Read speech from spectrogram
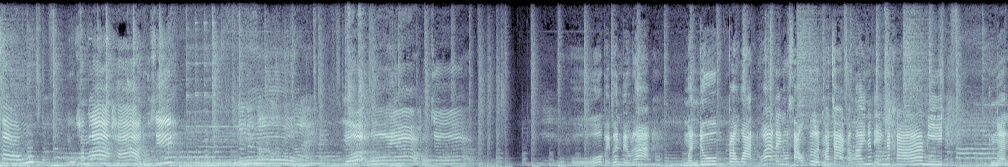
เสาร์อยู่ข้างล่างค่ะ ดูสิ เบิลเบลล่า เหมือนดูประวัติว่าไดโนเสาร์เกิดมาจากอะไรนั่นเองนะคะ มีเหมือน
